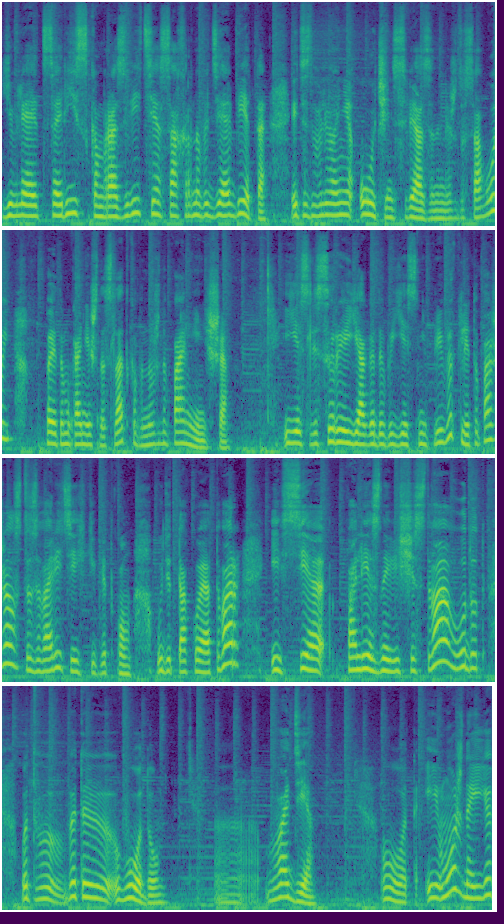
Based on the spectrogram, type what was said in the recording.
является риском развития сахарного диабета. Эти заболевания очень связаны между собой, поэтому, конечно, сладкого нужно поменьше. И если сырые ягоды вы есть не привыкли, то, пожалуйста, заварите их кипятком. Будет такой отвар, и все полезные вещества будут вот в, в эту воду, э, в воде. Вот. И можно ее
